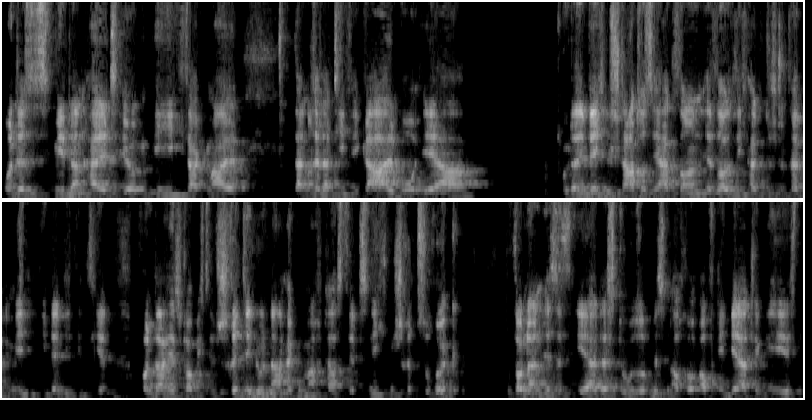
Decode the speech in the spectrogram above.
Und das ist mir dann halt irgendwie, ich sag mal, dann relativ egal, wo er oder in welchem Status er hat, sondern er soll sich halt ein Stück weit mit identifizieren. Von daher ist, glaube ich, der Schritt, den du nachher gemacht hast, jetzt nicht ein Schritt zurück, sondern es ist eher, dass du so ein bisschen auch auf die Werte gehst,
